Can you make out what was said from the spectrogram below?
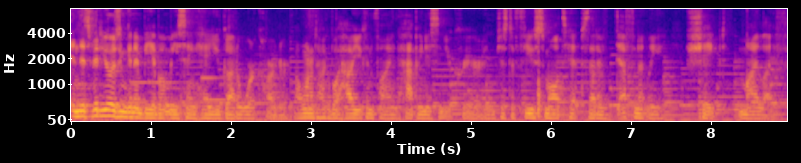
And this video isn't going to be about me saying, hey, you got to work harder. I want to talk about how you can find happiness in your career and just a few small tips that have definitely shaped my life.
